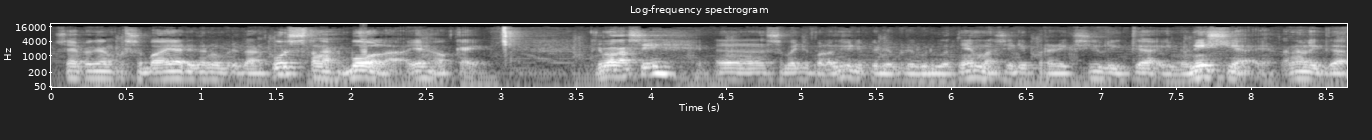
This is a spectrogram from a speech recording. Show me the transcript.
Saya pegang Persebaya dengan memberikan kurs setengah bola. Ya oke. Terima kasih. Uh, sampai jumpa lagi di video-video berikutnya. Masih di prediksi Liga Indonesia. Ya karena Liga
